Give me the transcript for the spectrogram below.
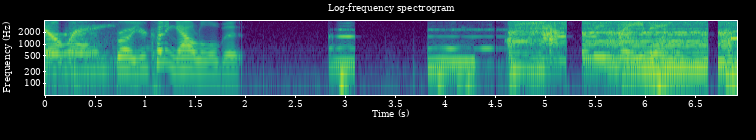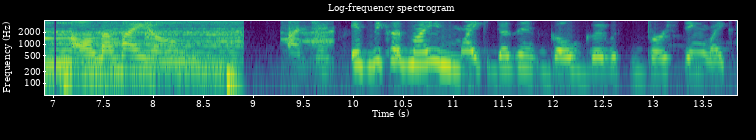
away. Bro, you're cutting out a little bit. All on my own. Under It's because my mic doesn't go good with bursting. Like,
